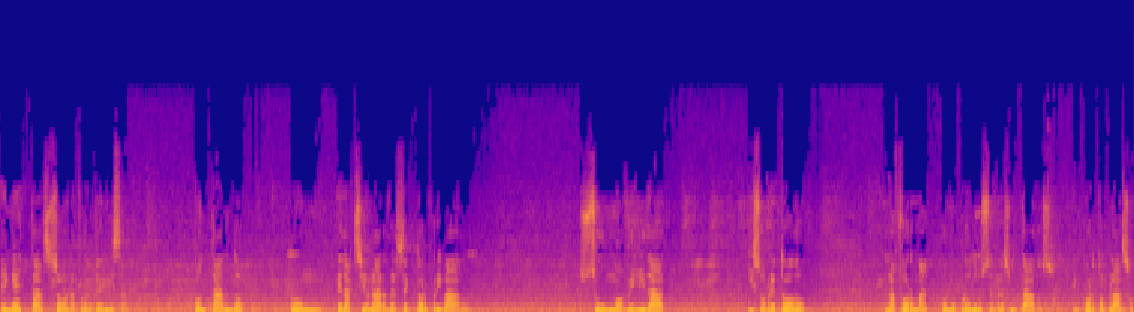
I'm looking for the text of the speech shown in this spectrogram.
en esta zona fronteriza, contando con el accionar del sector privado, su movilidad y sobre todo la forma como produce resultados en corto plazo,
